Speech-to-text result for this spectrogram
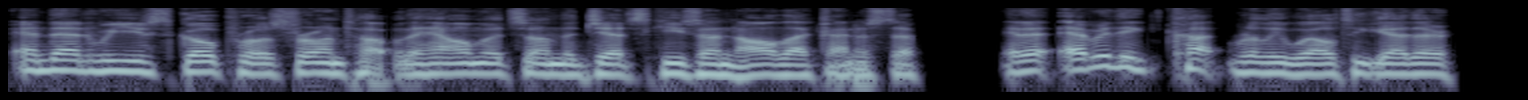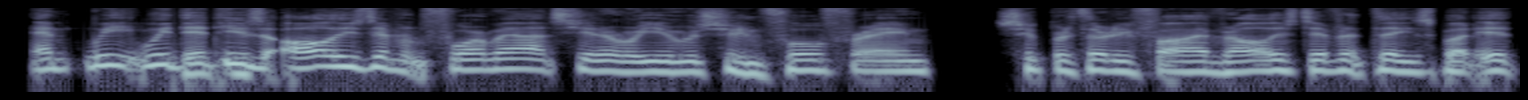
And then we used GoPros for on top of the helmets, on the jet skis, on all that kind of stuff. And everything cut really well together. And we, we did use all these different formats, you know, where you were shooting full frame, Super 35, and all these different things. But it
